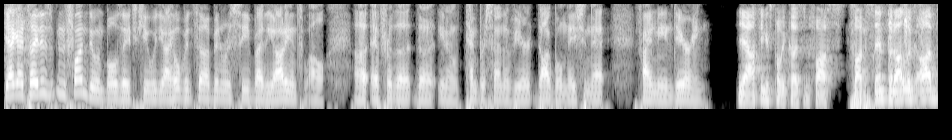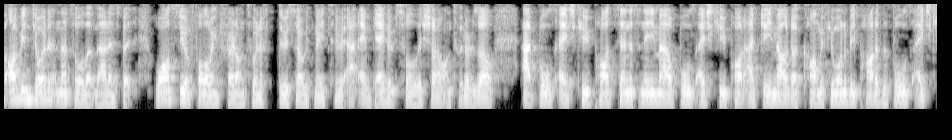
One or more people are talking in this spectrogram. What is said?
Yeah, I got to tell you, this has been fun doing Bulls HQ with you. I hope it's uh, been received by the audience well. Uh, for the, the you know ten percent of your Dog Bowl Nation that find me endearing. Yeah, I think it's probably closer to five five percent. But I look, I've I've enjoyed it, and that's all that matters. But whilst you're following Fred on Twitter, do so with me too at MK Hoops. Follow the show on Twitter as well at Bulls HQ Pod. Send us an email bullshqpod at gmail.com if you want to be part of the Bulls HQ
